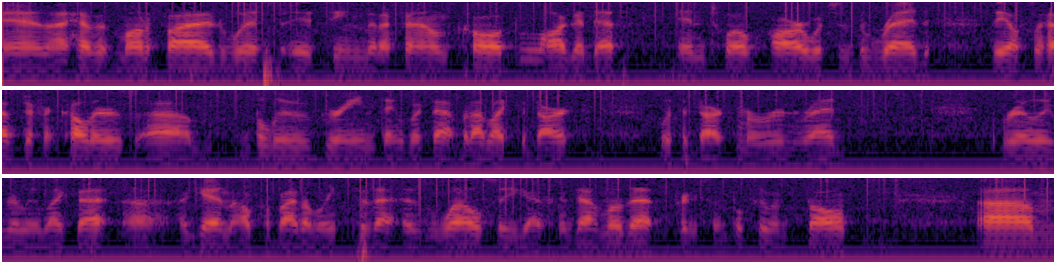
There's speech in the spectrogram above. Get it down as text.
and I have it modified with a theme that I found called Logadesk N12R, which is the red. They also have different colors, um, blue, green, things like that, but I like the dark with the dark maroon red. Really, really like that. Uh, again, I'll provide a link to that as well so you guys can pretty simple to install. Um,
